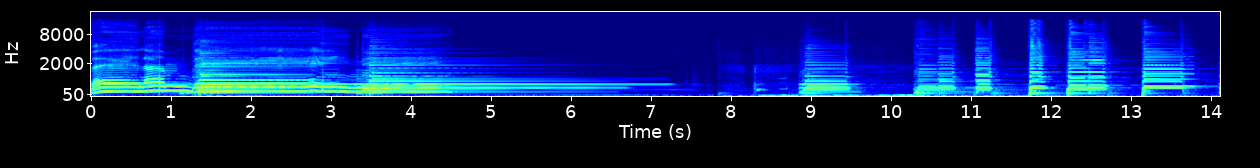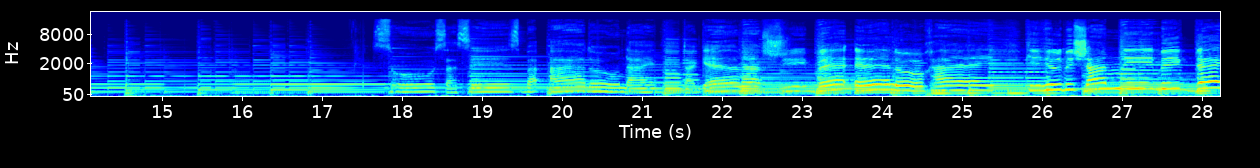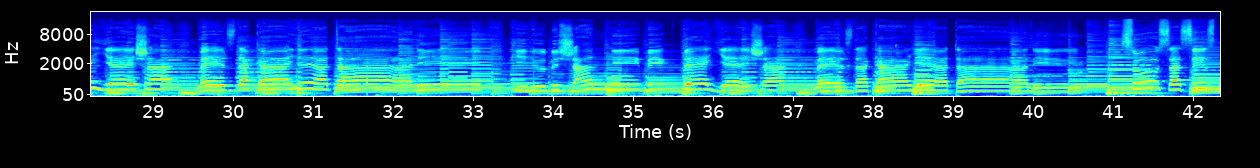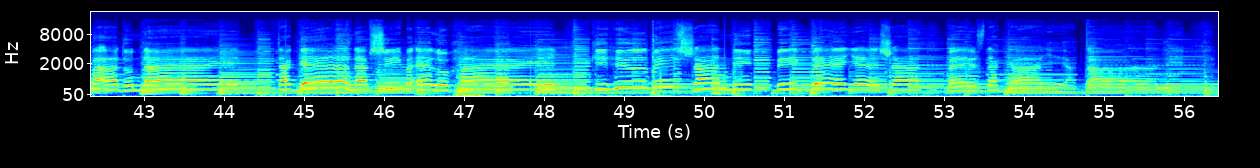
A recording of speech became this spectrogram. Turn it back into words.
ולמדני סוס אסיס באדוני, תגל נפשי באלוהי, כי Kihil bishani big yesha Mails dakaye atani Kihil bishani big day yesha. Mails dakaye atani. So sasis ba Adonai Tagel nafshi ba Elohai.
